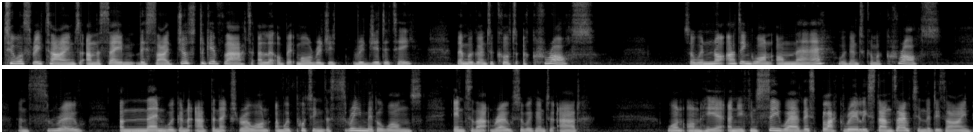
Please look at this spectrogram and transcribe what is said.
two or three times and the same this side just to give that a little bit more rigid rigidity then we're going to cut across. So we're not adding one on there. We're going to come across and through and then we're going to add the next row on and we're putting the three middle ones into that row. So we're going to add one on here and you can see where this black really stands out in the design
